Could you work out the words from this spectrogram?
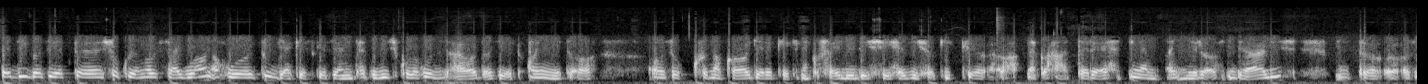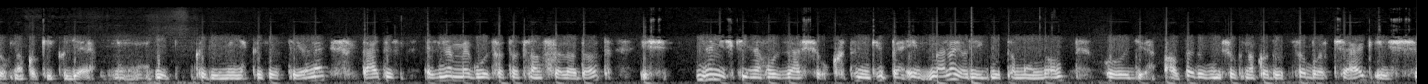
Pedig azért e, sok olyan ország van, ahol tudják ezt kezelni, tehát az iskola hozzáad azért annyit a azoknak a gyerekeknek a fejlődéséhez is, akiknek a háttere nem annyira ideális, mint azoknak, akik ugye jobb körülmények között élnek. Tehát ez, ez nem megoldhatatlan feladat, és nem is kéne hozzá sok. Tulajdonképpen én már nagyon régóta mondom, hogy a pedagógusoknak adott szabadság és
